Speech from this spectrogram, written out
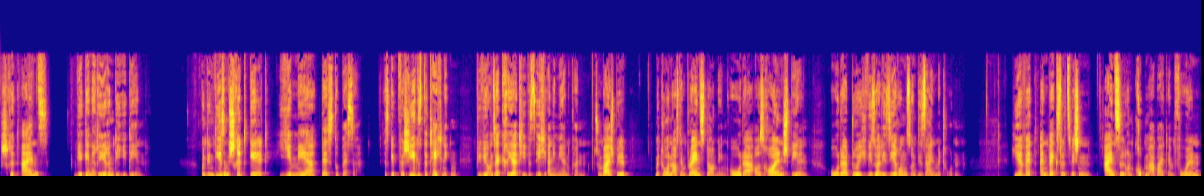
Schritt eins: Wir generieren die Ideen. Und in diesem Schritt gilt, Je mehr, desto besser. Es gibt verschiedenste Techniken, wie wir unser kreatives Ich animieren können. Zum Beispiel Methoden aus dem Brainstorming oder aus Rollenspielen oder durch Visualisierungs- und Designmethoden. Hier wird ein Wechsel zwischen Einzel- und Gruppenarbeit empfohlen,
